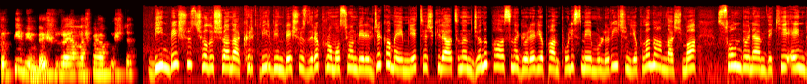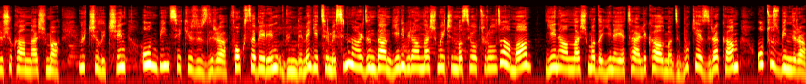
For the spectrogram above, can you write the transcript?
41.500 liraya anlaşma yapmıştı. 1500 çalışana 41.500 lira promosyon verilecek ama Emniyet Teşkilatı'nın canı pahasına görev yapan polis memurları için yapılan anlaşma son dönemdeki en düşük anlaşma. 3 yıl için 10.800 lira. Fox Haber'in gündeme getirmesinin ardından yeni bir anlaşma için masaya oturuldu ama yeni anlaşma da yine yeterli kalmadı. Bu kez rakam 30 bin lira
